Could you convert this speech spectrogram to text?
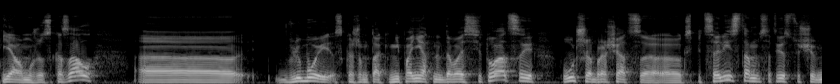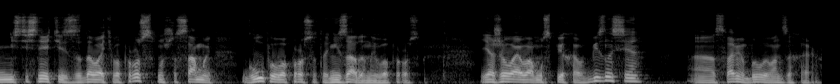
я вам уже сказал, э, в любой, скажем так, непонятной для вас ситуации лучше обращаться э, к специалистам соответствующим, не стесняйтесь задавать вопросы, потому что самый глупый вопрос – это незаданный вопрос. Я желаю вам успеха в бизнесе. Э, с вами был Иван Захаров.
